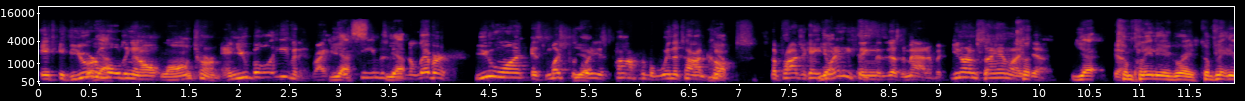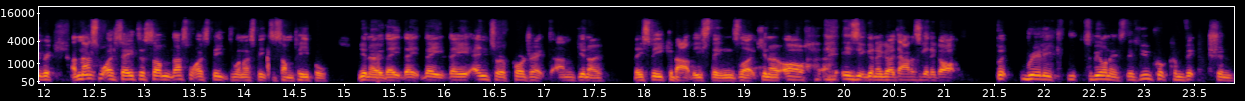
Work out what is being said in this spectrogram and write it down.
if, if you're yeah. holding an alt long term and you believe in it, right? Yes. Your team is yep. going to deliver. You want as much liquidity yep. as possible when the time comes. Yep. The project ain't doing anything that doesn't matter. But you know what I'm saying? Like, Co- yeah. yeah. Yeah, completely agree. Completely agree. And that's what I say to some. That's what I speak to when I speak to some people. You know, they they they they enter a project and you know they speak about these things like you know, oh, is it going to go down? Is it going to go up? But really, to be honest, if you've got conviction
